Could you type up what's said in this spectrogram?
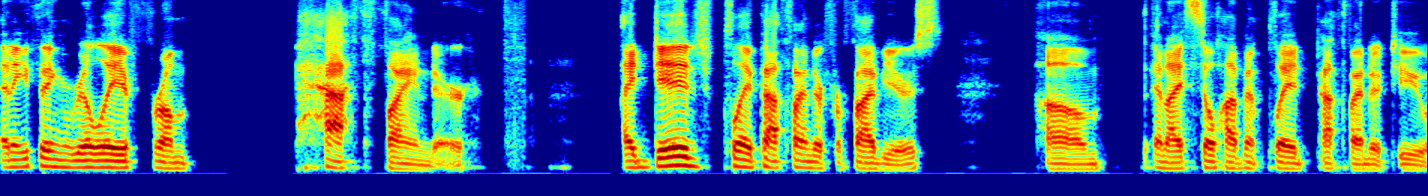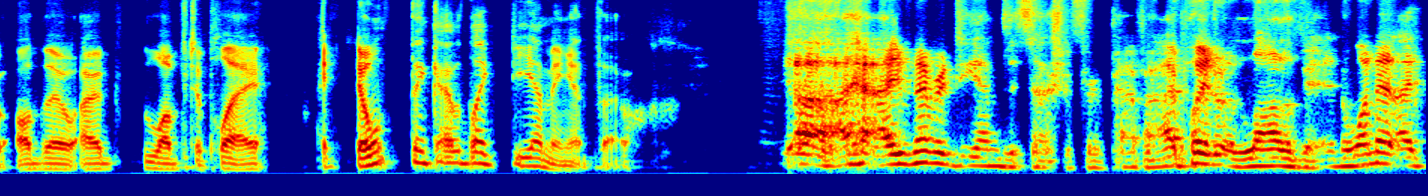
anything really from pathfinder. I did play pathfinder for five years um, and i still haven't played pathfinder 2 although i'd love to play. I don't think i would like dming it though. Uh, I, I've never DM'd this session for Pathfinder. I played a lot of it, and the one that I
